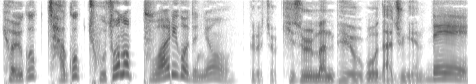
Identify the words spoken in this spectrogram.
결국 자국 조선업 부활이거든요. 그렇죠. 기술만 배우고 나중엔 네,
